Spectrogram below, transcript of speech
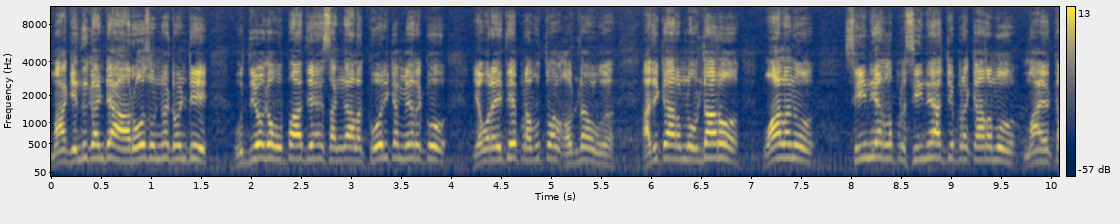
మాకు ఎందుకంటే ఆ రోజు ఉన్నటువంటి ఉద్యోగ ఉపాధ్యాయ సంఘాల కోరిక మేరకు ఎవరైతే ప్రభుత్వం అధికారంలో ఉన్నారో వాళ్ళను సీనియర్ల సీనియారిటీ ప్రకారము మా యొక్క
